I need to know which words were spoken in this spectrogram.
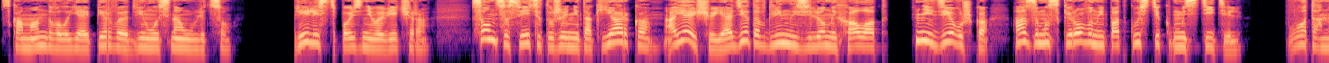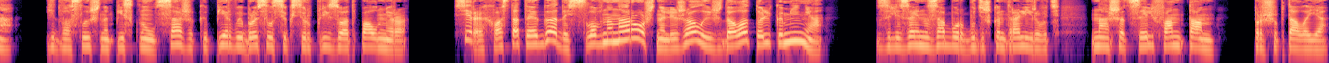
Скомандовала я и первая двинулась на улицу. Прелесть позднего вечера. Солнце светит уже не так ярко, а я еще и одета в длинный зеленый халат. Не девушка, а замаскированный под кустик мститель. Вот она. Едва слышно пискнул Сажик и первый бросился к сюрпризу от Палмера. Серая хвостатая гадость словно нарочно лежала и ждала только меня. «Залезай на забор, будешь контролировать. Наша цель — фонтан», — прошептала я.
